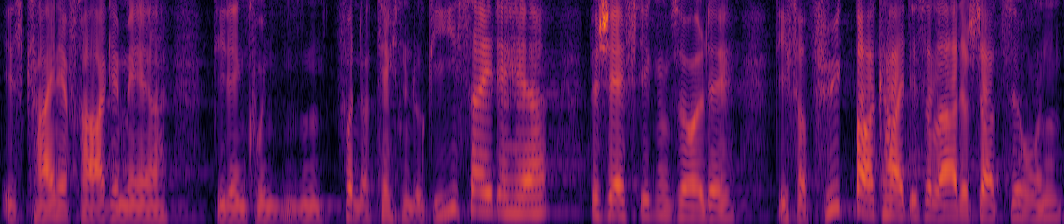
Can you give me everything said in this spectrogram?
ist keine Frage mehr, die den Kunden von der Technologieseite her beschäftigen sollte. Die Verfügbarkeit dieser Ladestationen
